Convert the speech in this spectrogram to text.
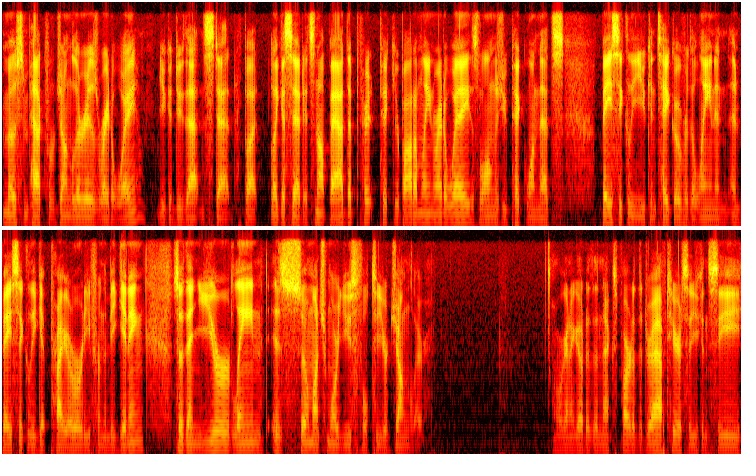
most impactful jungler is right away, you could do that instead. But like I said, it's not bad to pick your bottom lane right away as long as you pick one that's basically you can take over the lane and, and basically get priority from the beginning. So then your lane is so much more useful to your jungler. We're going to go to the next part of the draft here so you can see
